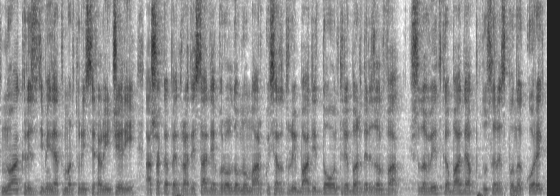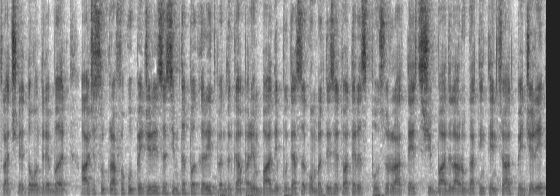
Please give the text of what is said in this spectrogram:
nu a crezut imediat mărturisirea lui Jerry, așa că pentru a testa adevărul, domnul Marcus i-a dat lui Buddy două întrebări de rezolvat și s-a dovedit că Buddy a putut să răspundă corect la cele două întrebări. Acest lucru a făcut pe Jerry să simtă păcălit pentru că aparent Buddy putea să completeze toate răspunsurile la test și Buddy l-a rugat intenționat pe Jerry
